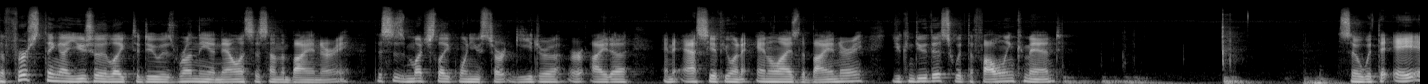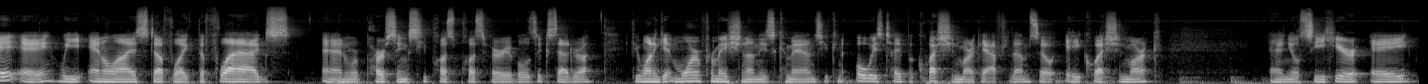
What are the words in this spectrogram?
The first thing I usually like to do is run the analysis on the binary. This is much like when you start Ghidra or IDA and it asks you if you want to analyze the binary. You can do this with the following command. So with the AAA, we analyze stuff like the flags and we're parsing C++ variables, etc. If you want to get more information on these commands, you can always type a question mark after them, so a question mark. And you'll see here A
